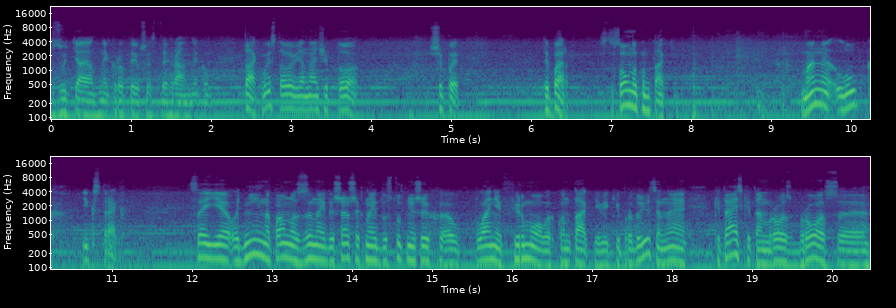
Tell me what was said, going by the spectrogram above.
взуття не крутив шестигранником. Так, виставив я начебто шипи. Тепер, стосовно контакту. У мене лук X-Track. Це є одні, напевно, з найдешевших, найдоступніших е, в плані фірмових контактів, які продаються, не китайські, там розброс е,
